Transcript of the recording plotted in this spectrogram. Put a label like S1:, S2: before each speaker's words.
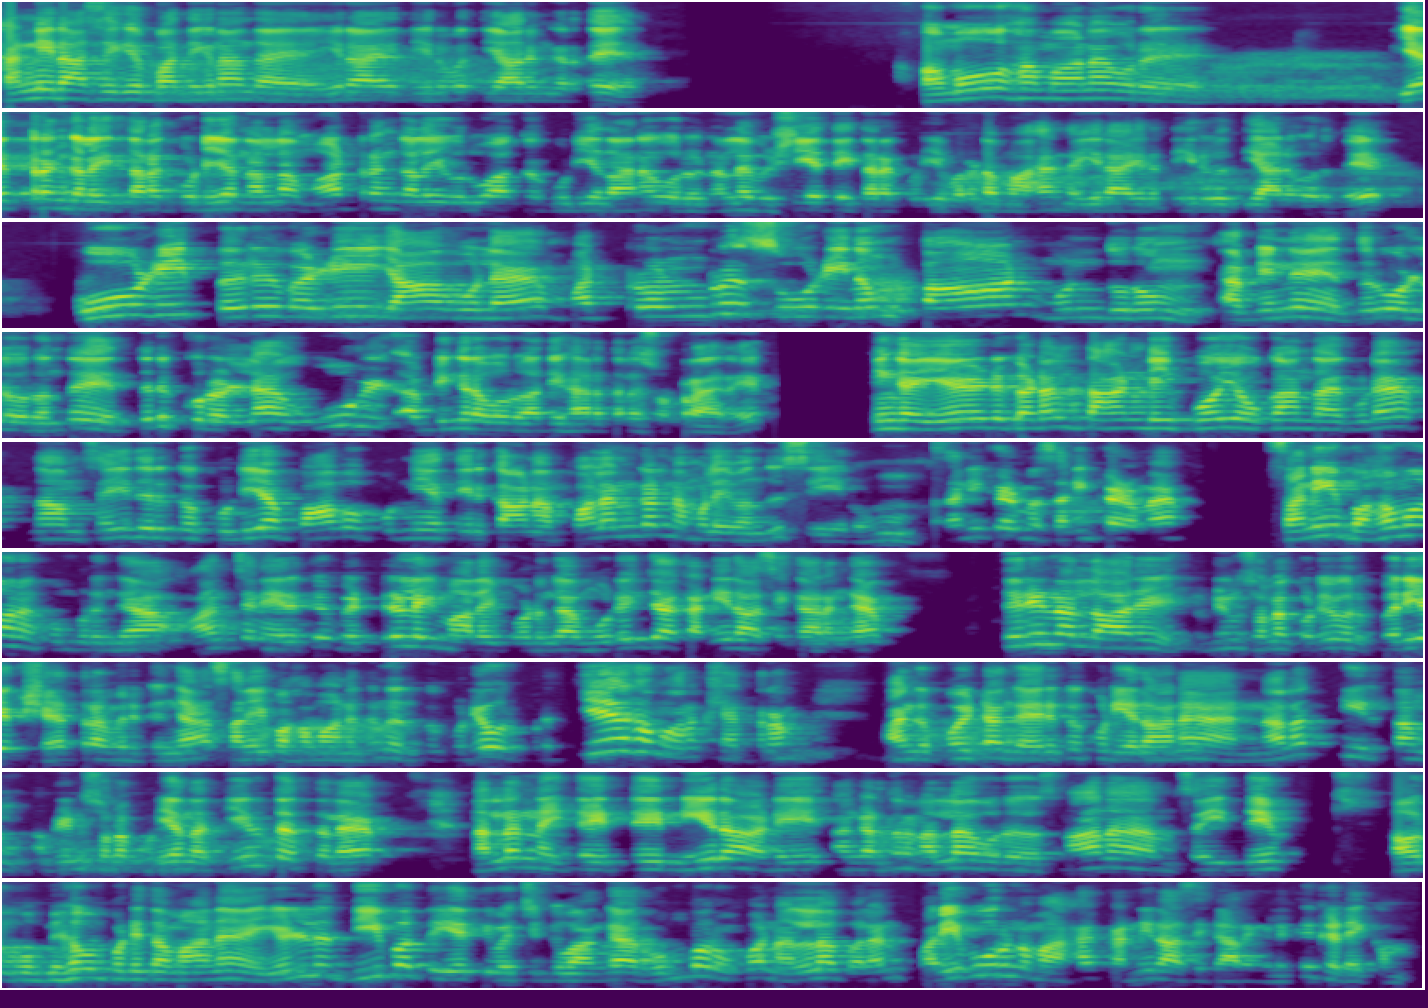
S1: கன்னி ராசிக்கு பாத்தீங்கன்னா இந்த ஈராயிரத்தி இருபத்தி ஆறுங்கிறது அமோகமான ஒரு ஏற்றங்களை தரக்கூடிய நல்ல மாற்றங்களை உருவாக்கக்கூடியதான ஒரு நல்ல விஷயத்தை தரக்கூடிய வருடமாக இந்த ஈராயிரத்தி இருபத்தி ஆறு வருது. ஊழி பெருவழி யாவுல மற்றொன்று சூழினும் தான் முந்துரும் அப்படின்னு திருவள்ளுவர் வந்து திருக்குறள்ல ஊழ் அப்படிங்கிற ஒரு அதிகாரத்துல சொல்றாரு. நீங்க ஏழு கடல் தாண்டி போய் உட்கார்ந்தா கூட நாம் செய்திருக்கக்கூடிய பாவ புண்ணியத்திற்கான பலன்கள் நம்மளை வந்து சேரும். சனிக்கிழமை சனிக்கிழமை சனி பகவானை கும்பிடுங்க. ஆஞ்சநேயருக்கு வெற்றிலை மாலை போடுங்க. முடிஞ்ச கன்னிராசிக்காரங்க திருநள்ளாறு அப்படின்னு சொல்லக்கூடிய ஒரு பெரிய க்ஷேத்திரம் இருக்குங்க. சனி பகவானுக்குன்னு இருக்கக்கூடிய ஒரு பிரத்யேகமான க்ஷேத்திரம். அங்க போயிட்டு அங்க இருக்கக்கூடியதான நலத்தீர்த்தம் அப்படின்னு சொல்லக்கூடிய அந்த தீர்த்தத்துல நல்லெண்ணெய் தேய்த்து நீராடி அங்க இடத்துல நல்ல ஒரு ஸ்நானம் செய்து அவருக்கு மிகவும் பிடித்தமான எள்ளு தீபத்தை ஏற்றி வச்சுக்குவாங்க. ரொம்ப ரொம்ப நல்ல பலன் பரிபூர்ணமாக கன்னிராசிக்காரங்களுக்கு கிடைக்கும்.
